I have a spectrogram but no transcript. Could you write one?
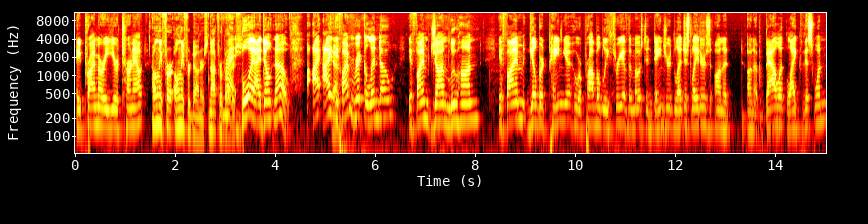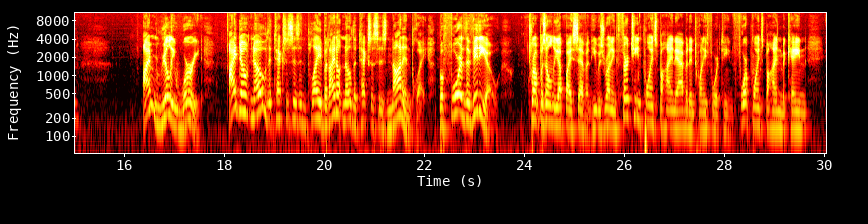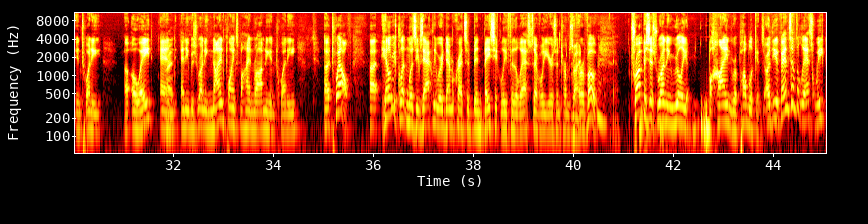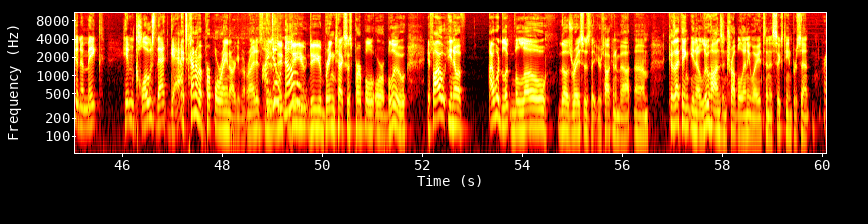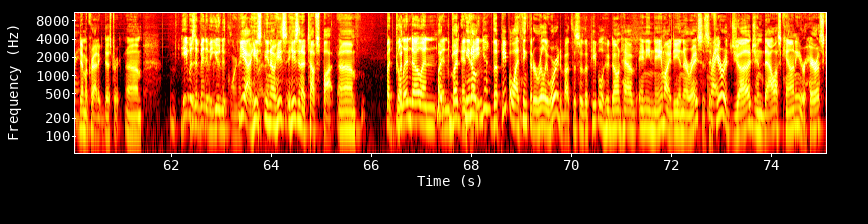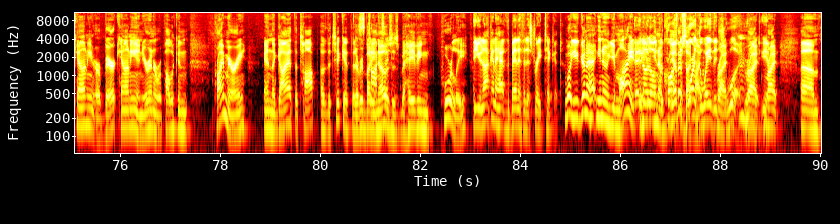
a primary year turnout. Only for only for donors, not for voters. Right. Boy, I don't know. I, I Yeah. if I'm Rick Galindo, if I'm John Lujan, if I'm Gilbert Pena, who are probably three of the most endangered legislators on a on a ballot like this one, I'm really worried. I don't know that Texas is in play, but I don't know that Texas is not in play. Before the video, Trump was only up by seven. He was running 13 points behind Abbott in 2014, four points behind McCain in 2008, and, Right. and he was running nine points behind Romney in 2012. Uh, Hillary Clinton was exactly where Democrats have been basically for the last several years in terms of Right. her vote. Trump is just running really behind Republicans. Are the events of the last week going to make him close that gap? It's kind of a purple rain argument, right? It's I don't do, know. Do you do you bring Texas purple or blue? If I, you know, if I would look below those races that you're talking about, because I think you know Lujan's in trouble anyway. It's in a 16 percent Right. Democratic district. Um, he was a bit of a unicorn. Yeah, he's right? you know he's he's in a tough spot. Um, But Galindo and but and, but and you know Pena? the people I think that are really worried about this are the people who don't have any name ID in their races. If Right. you're a judge in Dallas County or Harris County or Bexar County and you're in a Republican primary and the guy at the top of the ticket that everybody knows is behaving poorly, And you're not going to have the benefit of straight ticket. well, you're gonna ha- you know you might Uh, no, no, you know across the the board might. the way that you right, would. right Right, yeah. right. Um,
